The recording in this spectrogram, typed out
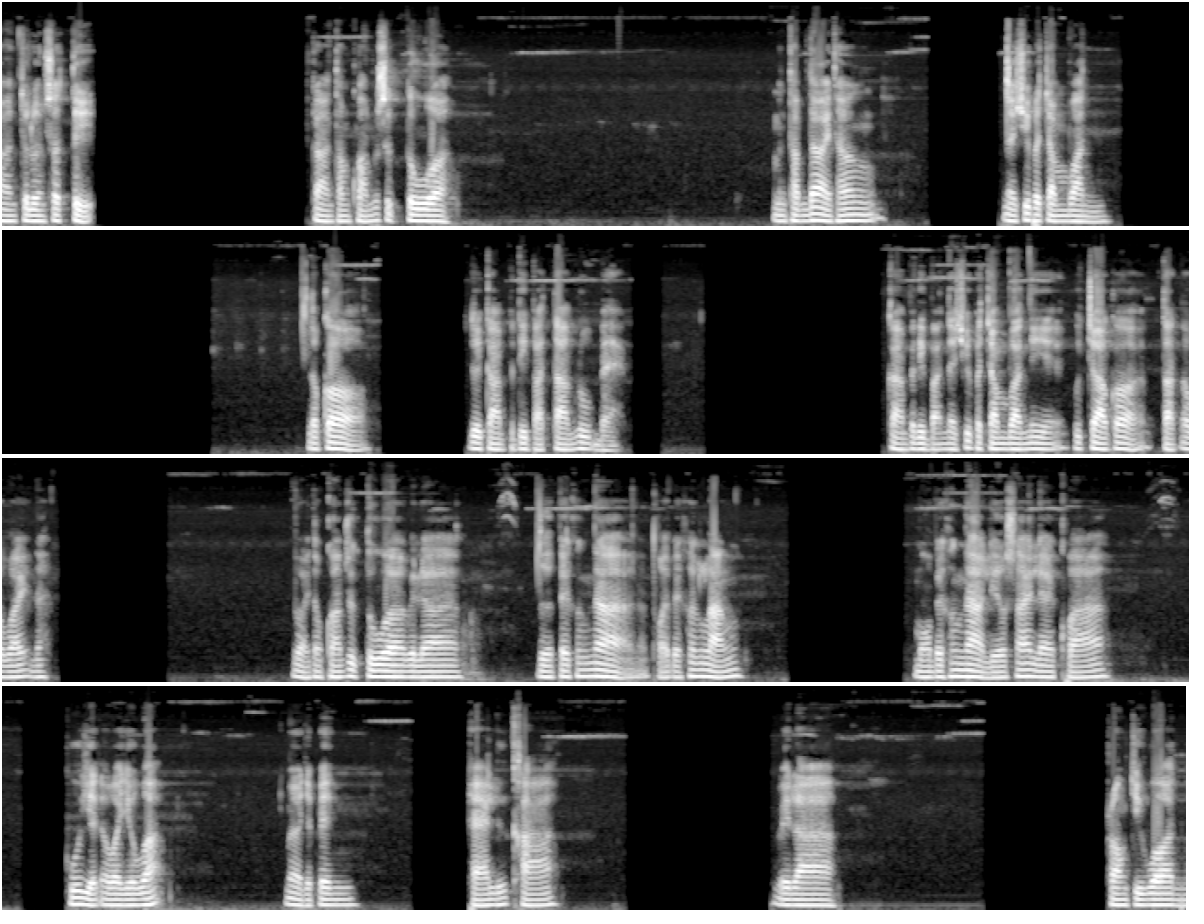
การเจริญสติ การทำความรู้สึกตัว มันทำได้ทั้งในชีวิตประจำวัน แล้วก็โดยการปฏิบัติตามรูปแบบ การปฏิบัติในชีวิตประจำวันนี่พุทธเจ้าก็ตัดเอาไว้นะด้วยทำความรู้สึกตัวเวลา เดินไปข้างหน้า ถอยไปข้างหลัง มองไปข้างหน้าเหลียวซ้ายแลขวากู้เหยียดอวัยวะ ไม่ว่าจะเป็นแขนหรือขา เวลาครองจีวร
